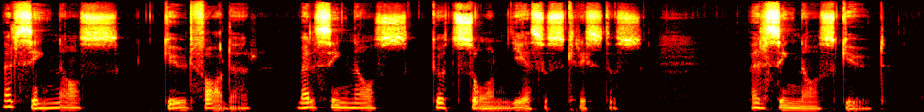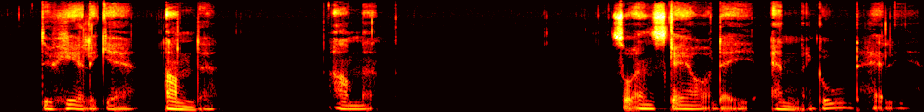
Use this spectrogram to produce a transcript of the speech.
Välsigna oss, Gud Fader. Välsigna oss, Guds son Jesus Kristus. Välsigna oss Gud, du helige Ande. Amen. Så önskar jag dig en god helg.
